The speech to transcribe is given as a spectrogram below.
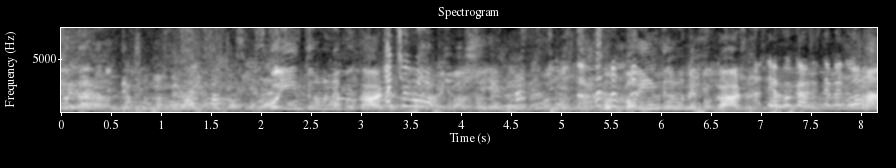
показано тим, що По інтеру не покажуть. По, по інтеру не покажуть. А де покажуть? Тебе вдома?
